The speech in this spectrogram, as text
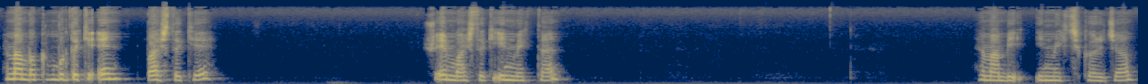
Hemen bakın buradaki en baştaki şu en baştaki ilmekten hemen bir ilmek çıkaracağım.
